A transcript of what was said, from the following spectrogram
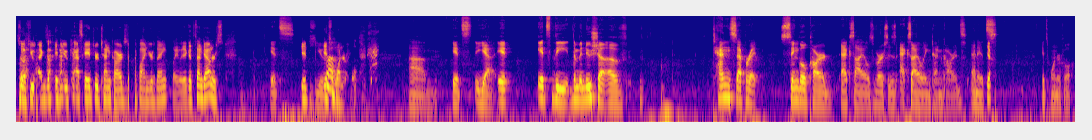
So if you exi- if you cascade through ten cards to find your thing, Laelia it gets ten counters. It's It's Beautiful. it's wonderful. um, it's yeah. It it's the the minutia of ten separate single card exiles versus exiling ten cards, and it's it's wonderful.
